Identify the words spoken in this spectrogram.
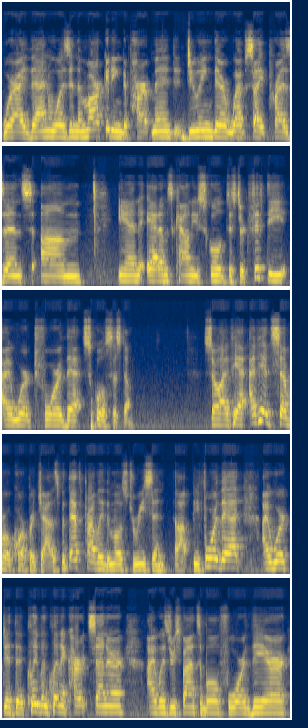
where I then was in the marketing department doing their website presence. Um, in Adams County School District 50, I worked for that school system. So I've had I've had several corporate jobs, but that's probably the most recent. Uh, before that, I worked at the Cleveland Clinic Heart Center. I was responsible for their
